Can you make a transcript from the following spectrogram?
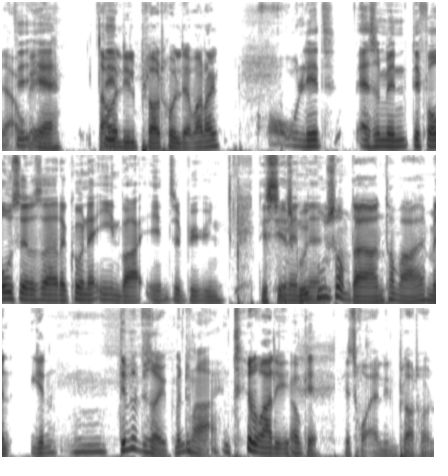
Ja, okay. Det, ja. Der det- var et lille plothul der, var der ikke? Oh, lidt. Altså, men det forudsætter sig, at der kun er én vej ind til byen. Det ser Men, sgu ikke øh, ud som, der er andre veje. Men igen, Mm, det ved vi så ikke. Men det, nej. det er du ret i. Okay. Det tror jeg er et lille plothul.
